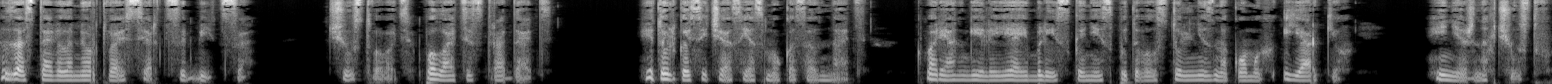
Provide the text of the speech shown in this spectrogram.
заставила мертвое сердце биться, чувствовать, пылать и страдать. И только сейчас я смог осознать. К Мариангеле я и близко не испытывал столь незнакомых, ярких и нежных чувств,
